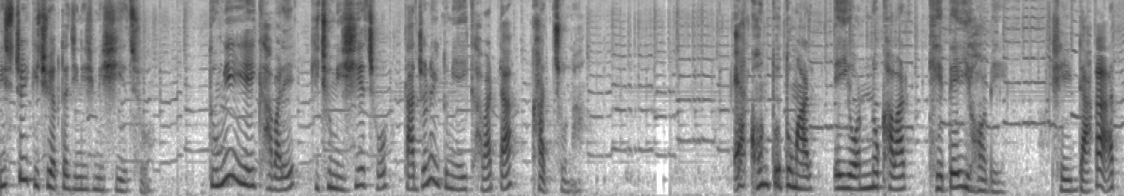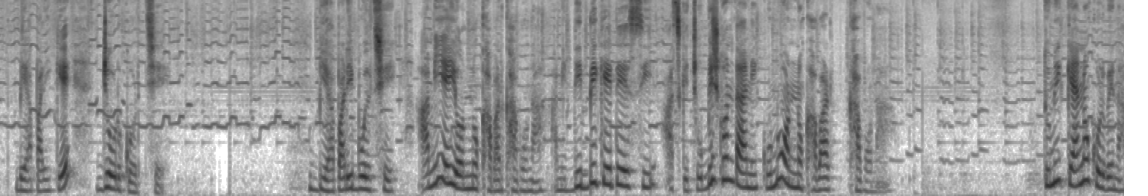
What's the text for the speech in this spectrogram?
নিশ্চয়ই কিছু একটা জিনিস মিশিয়েছো। তুমি এই খাবারে কিছু মিশিয়েছ, তার জন্যই তুমি এই খাবারটা খাচ্ছ না। এখন তো তোমার এই অন্য খাবার খেতেই হবে। সেই ডাকাত ব্যাপারীকে জোর করছে। ব্যাপারী বলছে, আমি এই অন্য খাবার খাব না। আমি দিব্যি কেটে এসেছি। আজকে চব্বিশ ঘণ্টা আমি কোনো অন্য খাবার খাব না। তুমি কেন করবে না?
